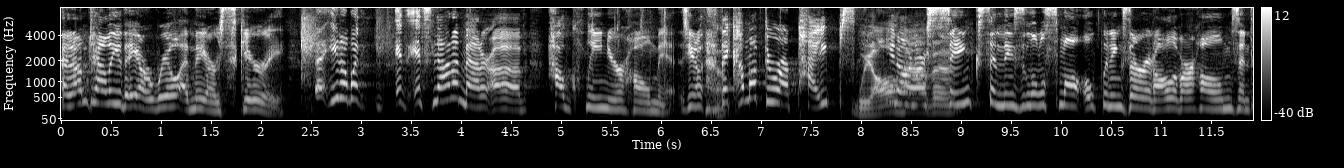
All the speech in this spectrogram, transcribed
And I'm telling you, they are real and they are scary. You know, but it, it's not a matter of how clean your home is. You know, they come up through our pipes. We all you know, in our it. sinks and these little small openings that are in all of our homes. And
